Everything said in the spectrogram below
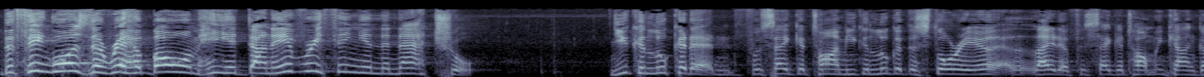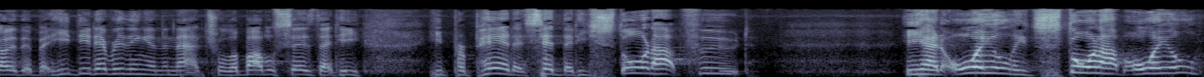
The thing was that Rehoboam, he had done everything in the natural. You can look at it, and for sake of time, you can look at the story uh, later. For sake of time, we can't go there. But he did everything in the natural. The Bible says that he, he prepared it, said that he stored up food. He had oil, he'd stored up oil,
